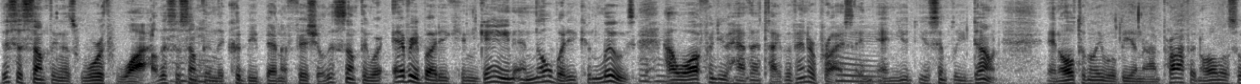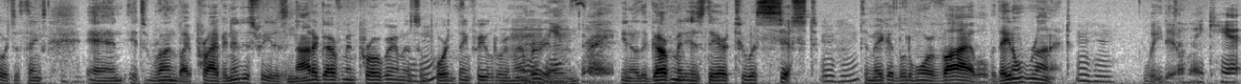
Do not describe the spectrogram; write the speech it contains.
This is something that's worthwhile. This is mm-hmm. something that could be beneficial. This is something where everybody can gain and nobody can lose. Mm-hmm. How often do you have that type of enterprise? And, mm. and you, you simply don't. and ultimately we'll be a nonprofit and all those sorts of things. Mm-hmm. And it's run by private industry. It is not a government program. It's an important thing for people to remember. And, Yes. Right. You know, the government is there to assist, to make it a little more viable, but they don't run it. We do. So They can't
